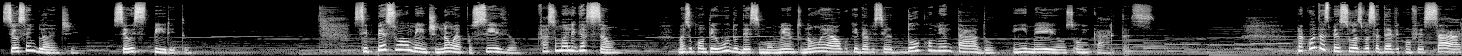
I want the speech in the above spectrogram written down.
seu semblante, seu espírito se pessoalmente não é possível, faça uma ligação. Mas o conteúdo desse momento não é algo que deve ser documentado em e-mails ou em cartas. Para quantas pessoas você deve confessar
